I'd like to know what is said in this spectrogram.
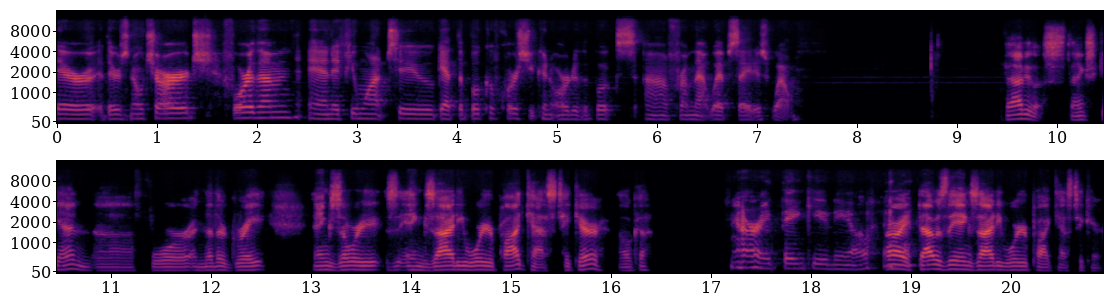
there, there's no charge for them. And if you want to get the book, of course, you can order the books uh, from that website as well. Fabulous. Thanks again uh, for another great Anxiety Warrior podcast. Take care, Elka. All right. Thank you, Neil. All right. That was the Anxiety Warrior podcast. Take care.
